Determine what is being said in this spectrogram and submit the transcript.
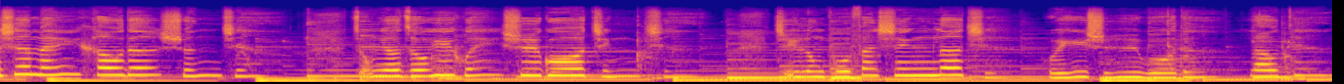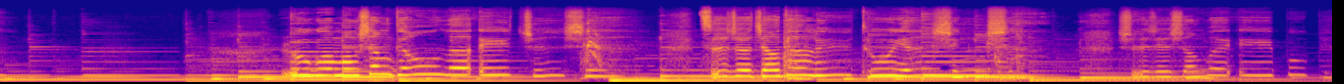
那些美好的瞬间。总要走一回，时过境迁，几龙破帆行了劫，回忆是我的老店。如果梦想丢了一只鞋，赤着脚的旅途也新鲜。世界上唯一不变。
